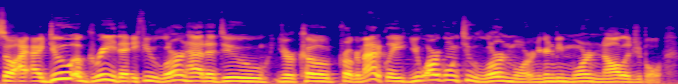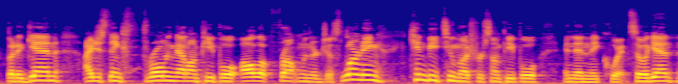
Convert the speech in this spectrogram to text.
so I, I, do agree that if you learn how to do your code programmatically, you are going to learn more and you're going to be more knowledgeable. But again, I just think throwing that on people all up front when they're just learning can be too much for some people and then they quit. So again,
